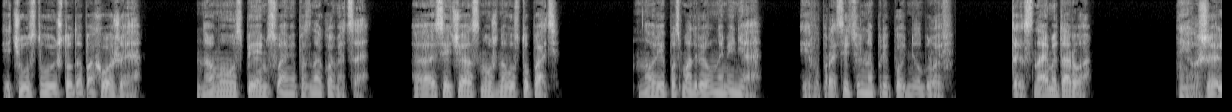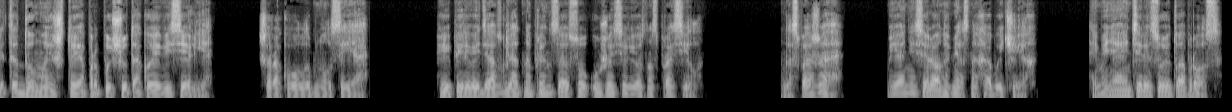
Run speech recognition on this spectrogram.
и чувствую что-то похожее. Но мы успеем с вами познакомиться. А сейчас нужно выступать. Нори посмотрел на меня и вопросительно приподнял бровь. «Ты с нами, Таро?» Неужели ты думаешь, что я пропущу такое веселье? Широко улыбнулся я. И, переведя взгляд на принцессу, уже серьезно спросил. «Госпожа, я не силен в местных обычаях, и меня интересует вопрос.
